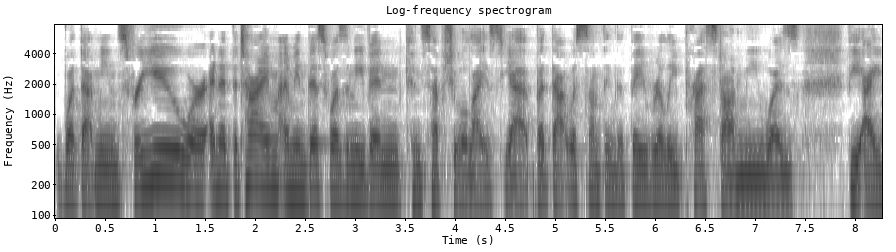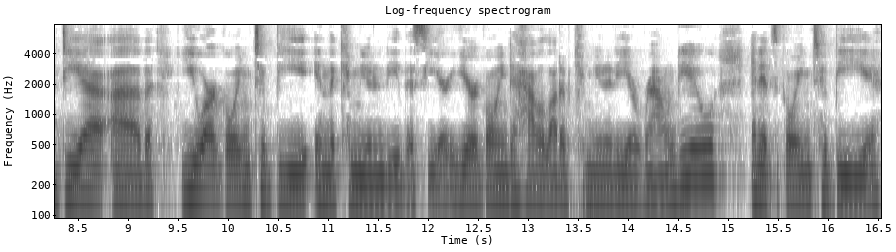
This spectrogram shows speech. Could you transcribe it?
what that means for you or, and at the time, I mean, this wasn't even conceptualized yet, but that was something that they really pressed on me was the idea of you are going to be in the community this year. You're going to have a lot of community around you and it's going to be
